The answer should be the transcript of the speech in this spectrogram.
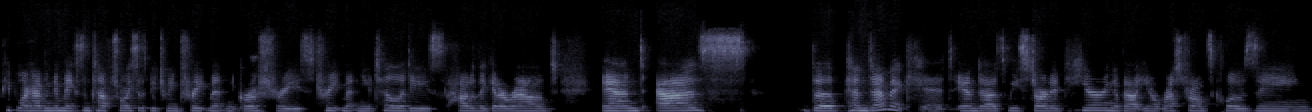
people are having to make some tough choices between treatment and groceries, treatment and utilities. How do they get around? And as the pandemic hit and as we started hearing about you know restaurants closing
